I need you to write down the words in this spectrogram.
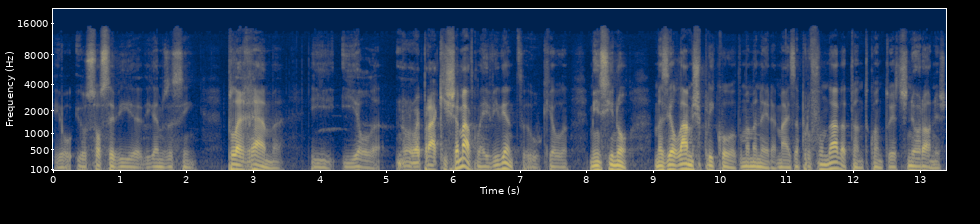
eu, eu só sabia, digamos assim, pela rama, e, e ele não é para aqui chamado, como é evidente, o que ele me ensinou, mas ele lá me explicou de uma maneira mais aprofundada, tanto quanto estes neurónios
